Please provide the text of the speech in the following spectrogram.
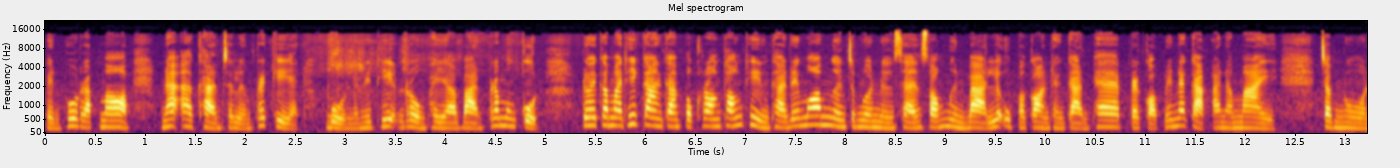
เป็นผู้รับมอบ ณอาคารเฉลิมพระเกียรติบูรณิธิโรงพยาบาลพระมงกุฎโดยกรรมาธิการการปกครองท้องถิ่นค่ะได้มอบเงินจำนวน 1 2 0 0 0 0 บาท และอุปกรณ์ทางการแพทย์ประกอบด้วยหน้ากากอนามัยจำนวน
